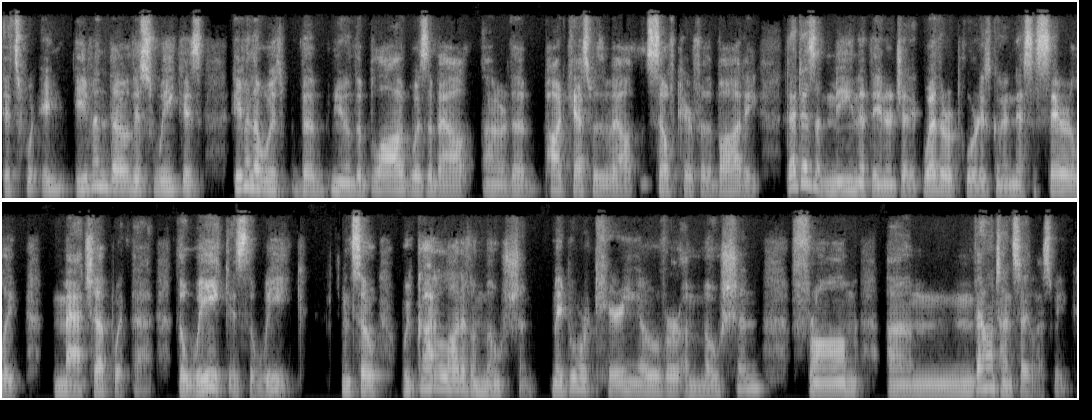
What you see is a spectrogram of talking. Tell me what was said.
it's even though this week is even though was the you know the blog was about or the podcast was about self-care for the body that doesn't mean that the energetic weather report is going to necessarily match up with that. The week is the week. And so we've got a lot of emotion. Maybe we're carrying over emotion from um, valentine's day last week.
